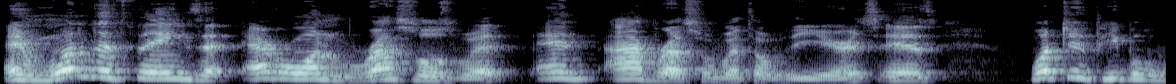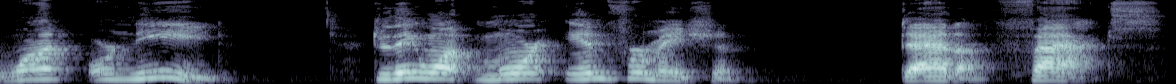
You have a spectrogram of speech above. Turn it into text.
And one of the things that everyone wrestles with, and I've wrestled with over the years, is what do people want or need? Do they want more information, data, facts,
